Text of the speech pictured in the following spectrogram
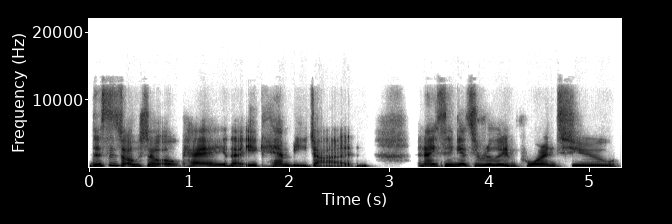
this is also okay that it can be done. And I think it's really important to,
